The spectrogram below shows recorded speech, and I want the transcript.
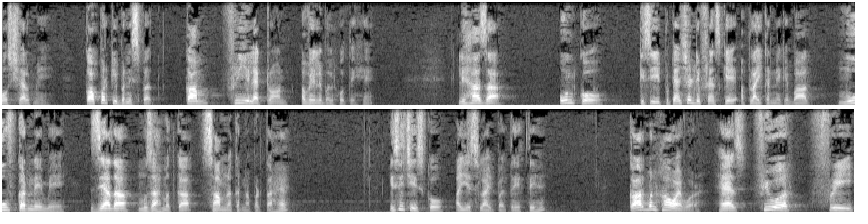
موسٹ شیل میں کاپر کی بنسبت کم فری الیکٹران اویلیبل ہوتے ہیں لہذا ان کو کسی پوٹینشیل ڈفرینس کے اپلائی کرنے کے بعد موو کرنے میں زیادہ مزاحمت کا سامنا کرنا پڑتا ہے اسی چیز کو آئیے سلائڈ پر دیکھتے ہیں Carbon, however, has fewer free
